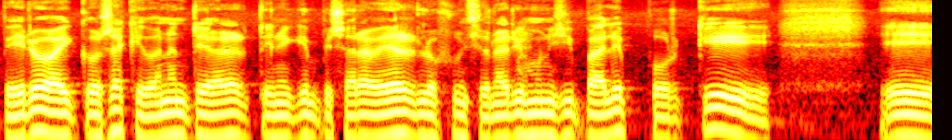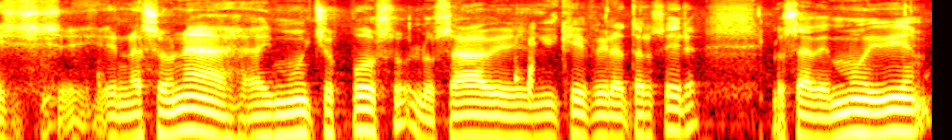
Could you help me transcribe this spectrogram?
pero hay cosas que van a enterar, tiene que empezar a ver los funcionarios municipales porque Eh, en la zona hay muchos pozos, lo sabe el jefe de la tercera, lo sabe muy bien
